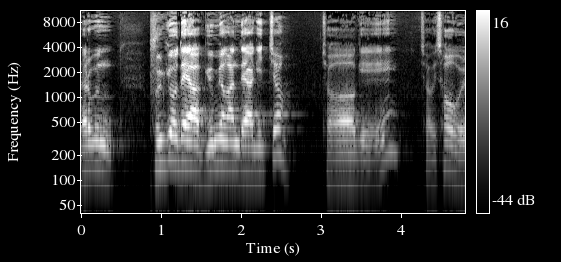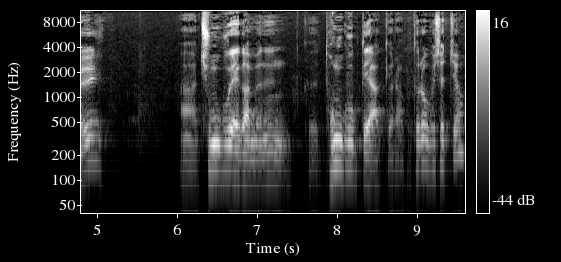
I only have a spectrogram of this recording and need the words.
여러분 불교대학 유명한 대학 있죠? 저기 저기 서울 아, 중구에 가면은 그 동국대학교라고 들어보셨죠?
